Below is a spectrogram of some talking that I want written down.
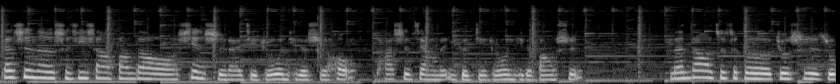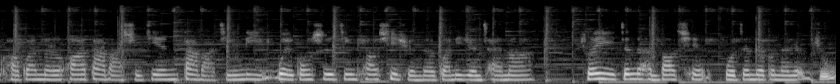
但是呢，实际上放到现实来解决问题的时候，它是这样的一个解决问题的方式。难道这这个就是主考官们花大把时间、大把精力为公司精挑细选的管理人才吗？所以真的很抱歉，我真的不能忍住。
